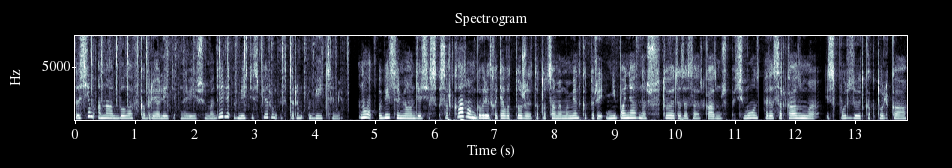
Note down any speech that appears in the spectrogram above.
Затем она отбыла в кабриолете новейшей модели вместе с первым и вторым убийцами. Ну, убийцами он здесь с сарказмом говорит, хотя вот тоже это тот самый момент, который непонятно, что это за сарказм, почему он этот сарказм использует, как только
